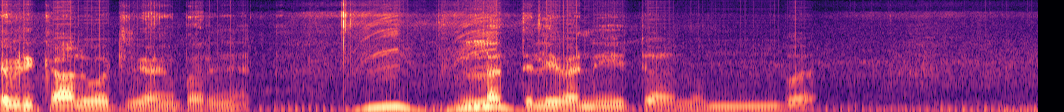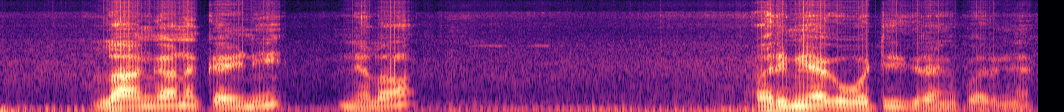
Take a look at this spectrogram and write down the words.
எப்படி கால் ஓட்டிருக்காங்க பாருங்கள் நல்லா தெளிவாக நீட்டாக ரொம்ப லாங்கான கழனி நிலம் அருமையாக ஓட்டியிருக்கிறாங்க பாருங்கள்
